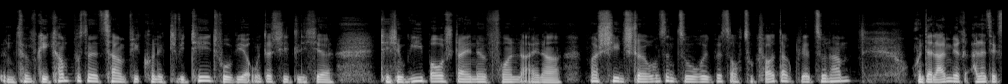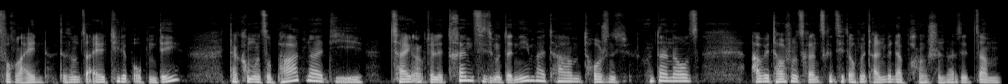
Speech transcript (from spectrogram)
ein 5G-Campus-Netz haben, viel Konnektivität, wo wir unterschiedliche Technologiebausteine von einer Maschinensteuerung, Sensorik bis auch zur Cloud-Applikation haben. Und da laden wir alle sechs Wochen ein. Das ist unser IoT-Lab Open Day. Da kommen unsere Partner, die zeigen aktuelle Trends, die sie im Unternehmen halt haben, tauschen sich untereinander aus. Aber wir tauschen uns ganz gezielt auch mit Anwenderbranchen. Also jetzt am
